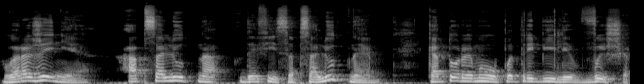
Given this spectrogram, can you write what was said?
Выражение абсолютно дефис абсолютное, которое мы употребили выше,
